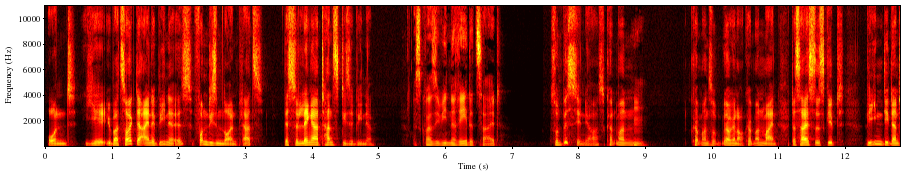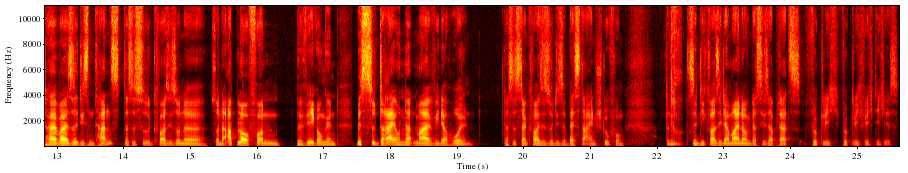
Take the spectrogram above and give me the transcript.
Und je überzeugter eine Biene ist von diesem neuen Platz, desto länger tanzt diese Biene. Ist quasi wie eine Redezeit. So ein bisschen, ja. Das könnte man, Hm. könnte man so, ja genau, könnte man meinen. Das heißt, es gibt Bienen, die dann teilweise diesen Tanz, das ist so quasi so eine, so eine Ablauf von Bewegungen, bis zu 300 Mal wiederholen. Das ist dann quasi so diese beste Einstufung. Dann sind die quasi der Meinung, dass dieser Platz wirklich, wirklich wichtig ist.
